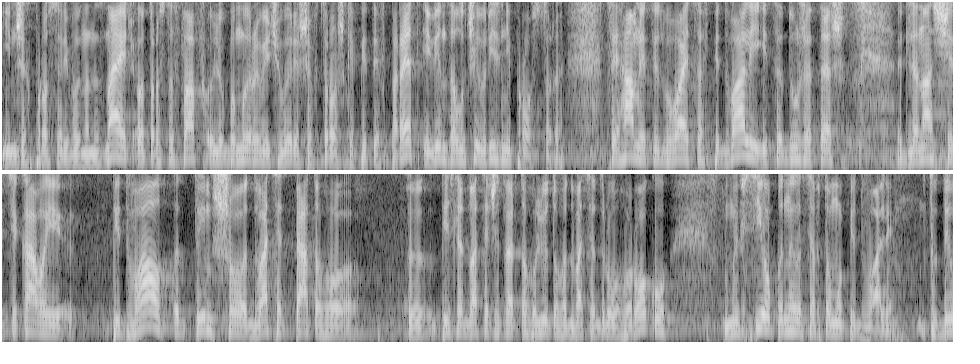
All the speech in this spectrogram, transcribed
Інших просторів вони не знають. От Ростислав Любомирович вирішив трошки піти вперед, і він залучив різні простори. Цей Гамлет відбувається в підвалі, і це дуже теж для нас ще цікавий підвал, тим, що 25-го Е, Після 24 лютого 22 року ми всі опинилися в тому підвалі. Туди е,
